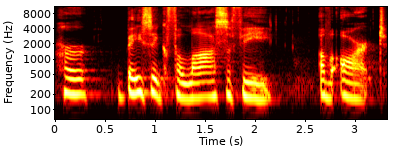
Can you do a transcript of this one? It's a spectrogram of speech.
her basic philosophy of art.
